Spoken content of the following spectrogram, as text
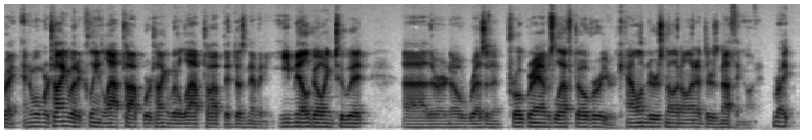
Right. And when we're talking about a clean laptop, we're talking about a laptop that doesn't have any email going to it. Uh, there are no resident programs left over. Your calendar's not on it. There's nothing on it. Right.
